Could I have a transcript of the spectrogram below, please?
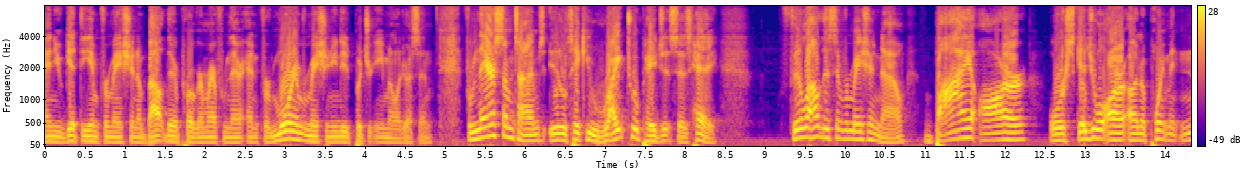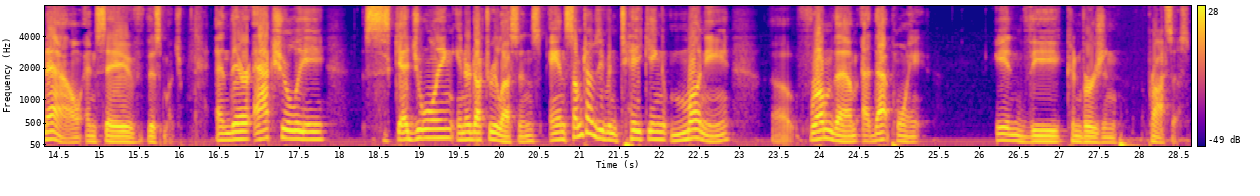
and you get the information about their program right from there. And for more information, you need to put your email address in. From there, sometimes it'll take you right to a page that says, "Hey, fill out this information now. Buy our." Or schedule our an appointment now and save this much. And they're actually scheduling introductory lessons, and sometimes even taking money uh, from them at that point in the conversion process.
